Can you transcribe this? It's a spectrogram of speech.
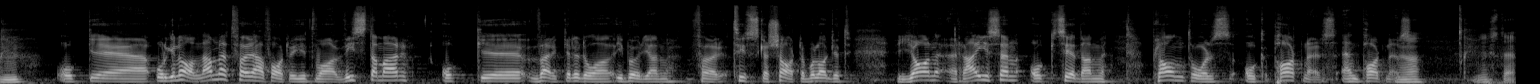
Mm. Och eh, originalnamnet för det här fartyget var Vistamar och eh, verkade då i början för tyska charterbolaget Jan Reisen och sedan Plantors och Partners and Partners. Ja, just det.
